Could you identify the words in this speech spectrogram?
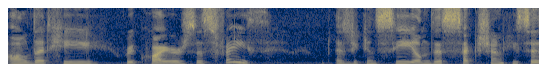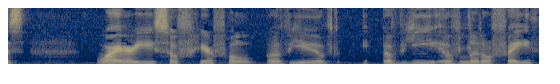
all that he requires is faith. As you can see on this section, he says, Why are ye so fearful of ye of, of ye of little faith?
